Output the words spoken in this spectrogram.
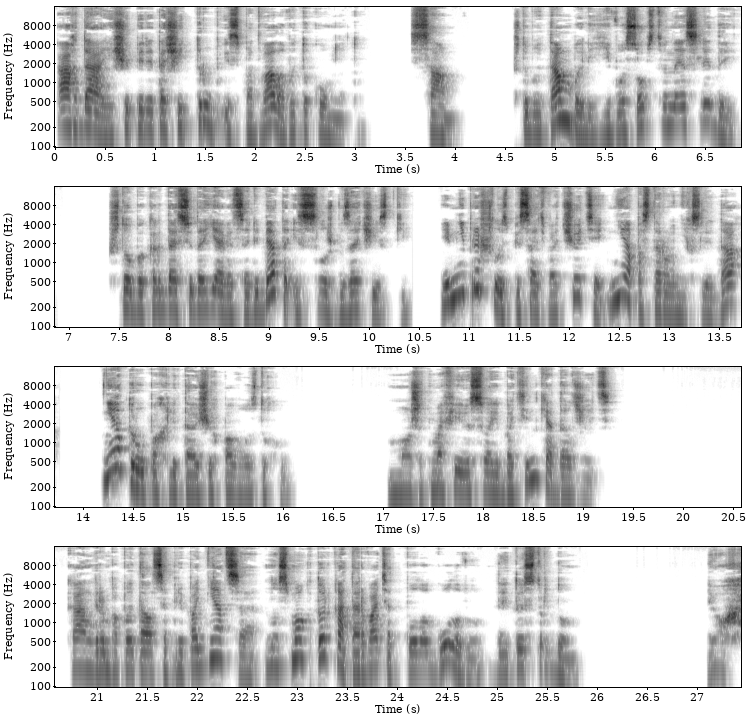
Ах да, еще перетащить труп из подвала в эту комнату. Сам. Чтобы там были его собственные следы. Чтобы, когда сюда явятся ребята из службы зачистки, им не пришлось писать в отчете ни о посторонних следах, ни о трупах, летающих по воздуху. Может, Мафею свои ботинки одолжить? Канграм попытался приподняться, но смог только оторвать от пола голову, да и то с трудом. — Леха!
